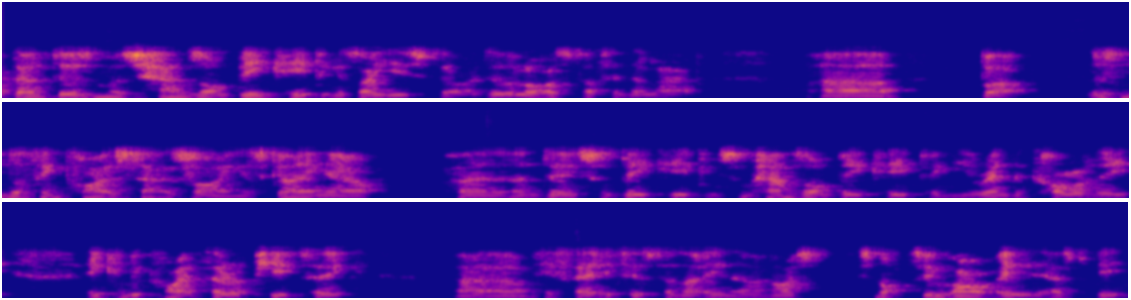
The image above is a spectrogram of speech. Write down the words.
I, don't do as much hands-on beekeeping as I used to. I do a lot of stuff in the lab, um, but there's nothing quite as satisfying as going out and, and, doing some beekeeping, some hands-on beekeeping. You're in the colony. It can be quite therapeutic. Um, if, if it's a you know nice, it's not too hot. It has to be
